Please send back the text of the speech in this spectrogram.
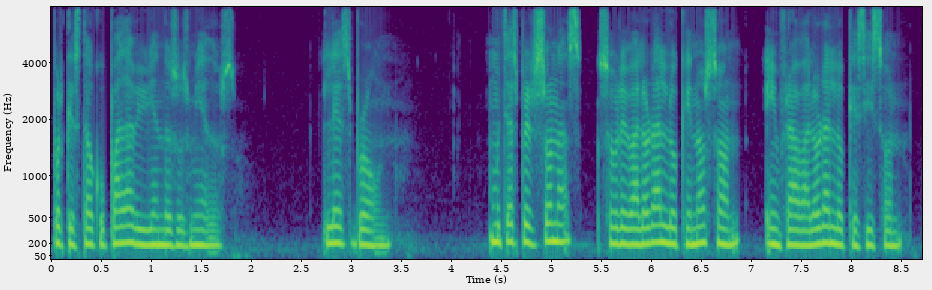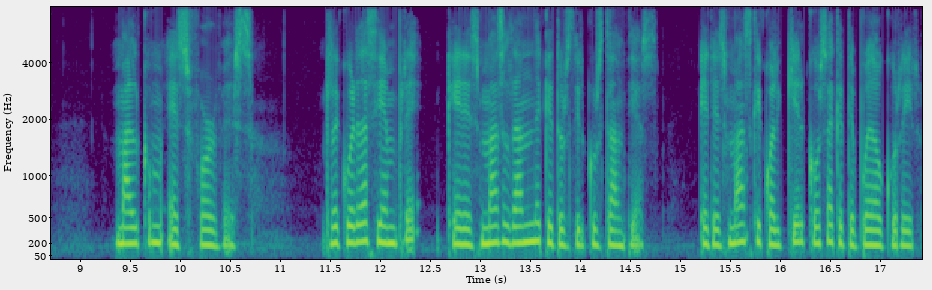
porque está ocupada viviendo sus miedos. Les Brown. Muchas personas sobrevaloran lo que no son e infravaloran lo que sí son. Malcolm S. Forbes. Recuerda siempre que eres más grande que tus circunstancias, eres más que cualquier cosa que te pueda ocurrir.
